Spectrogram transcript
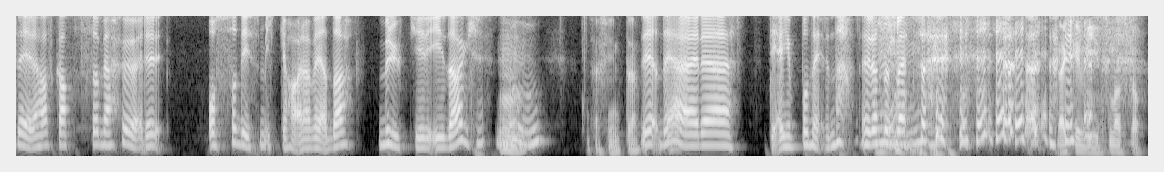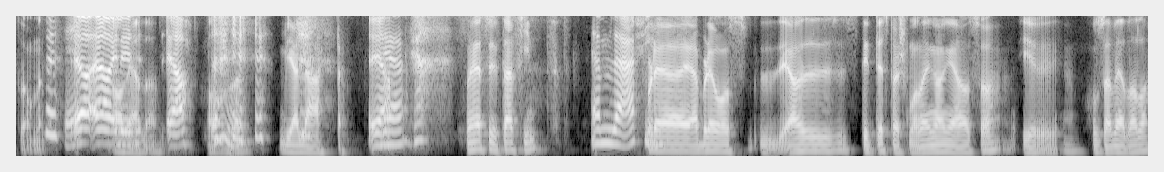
dere har skapt, som jeg hører også de som ikke har Aveda, bruker i dag. Mm. Det er fint, det. Det, det, er, eh, det er imponerende, rett og slett. Det er ikke vi som har skapt det, men Ja, ja, eller, Aveda. ja, alle, vi har lært det. ja. Men jeg syns det er fint. ja, men det er fint. det, jeg, ble også, jeg stilte spørsmål en gang, jeg også, i, hos Aveda. da.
